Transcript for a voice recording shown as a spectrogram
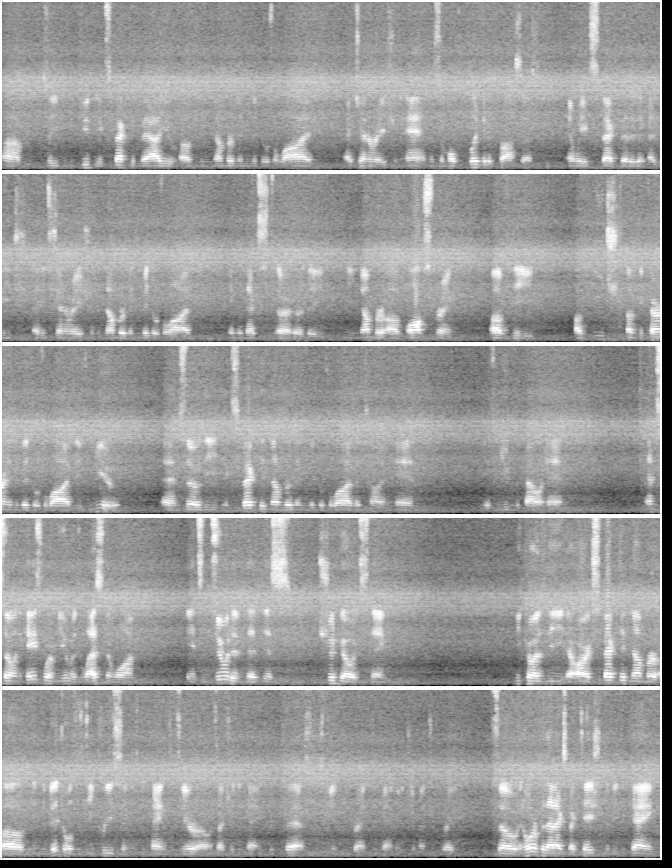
um, so you can compute the expected value of the number of individuals alive at generation n. It's a multiplicative process and we expect that it, at each at each generation, the number of individuals alive in the next, uh, or the, the number of offspring of the of each of the current individuals alive is mu, and so the expected number of individuals alive at time n is mu to the power n. And so in the case where mu is less than 1, it's intuitive that this should go extinct because the our expected number of individuals is decreasing, is decaying to zero. It's actually decaying pretty fast. It's decaying at a geometric rate. So in order for that expectation to be decaying,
